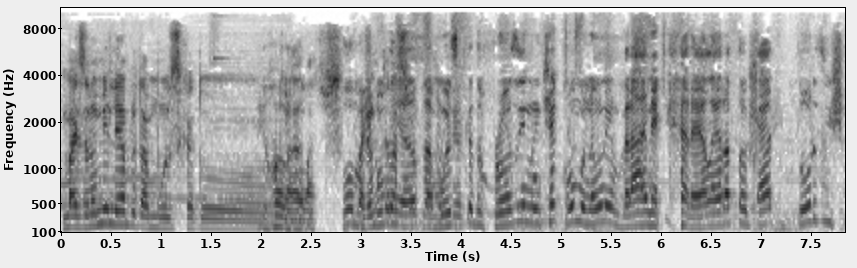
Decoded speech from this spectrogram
mas eu não me lembro da música do. Enrolados. Pô, mas como tenho lembro, a assunto música do Frozen não tinha como não lembrar, né, cara? Ela era tocada em todos os.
